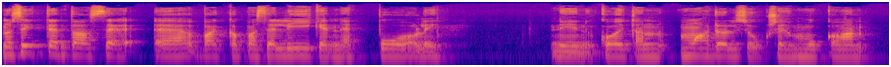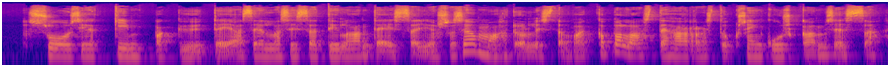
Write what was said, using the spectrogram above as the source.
No sitten taas se, vaikkapa se liikennepuoli, niin koitan mahdollisuuksien mukaan suosia kimppakyytejä sellaisissa tilanteissa, jossa se on mahdollista, vaikkapa lastenharrastuksen kuskaamisessa –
